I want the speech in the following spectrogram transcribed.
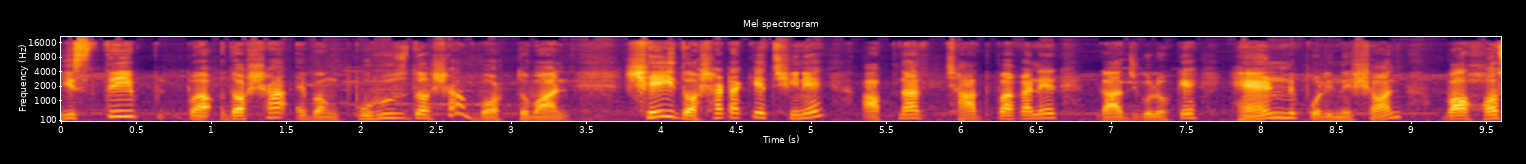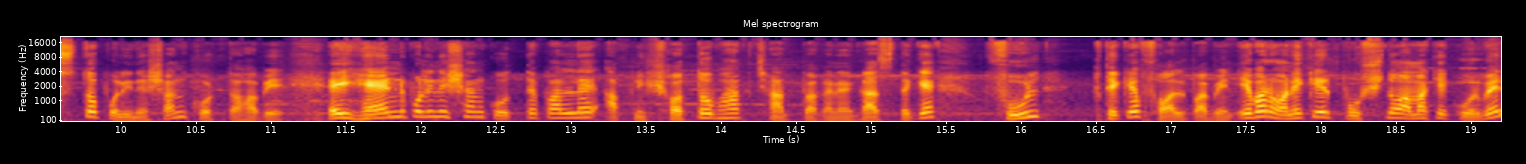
স্ত্রী দশা এবং পুরুষ দশা বর্তমান। সেই দশাটাকে চিনে আপনার ছাদ বাগানের গাছগুলোকে হ্যান্ড পলিনেশন বা হস্ত পলিনেশন করতে হবে। এই হ্যান্ড পলিনেশন করতে পারলে আপনি শতভাগ ছাদ বাগানের গাছ থেকে ফুল থেকে ফল পাবেন। এবার অনেকের প্রশ্ন আমাকে করবেন,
